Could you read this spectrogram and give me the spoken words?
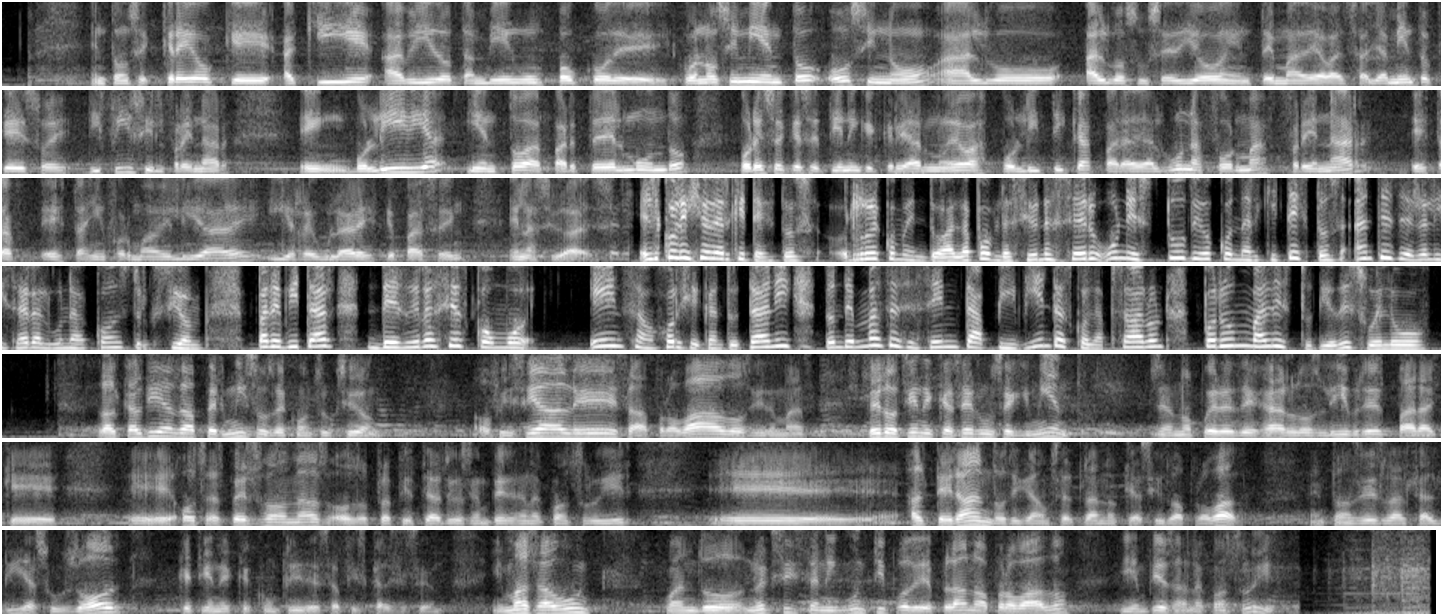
Entonces creo que aquí ha habido también un poco de conocimiento o si no algo, algo sucedió en tema de avasallamiento que eso es difícil frenar en Bolivia y en toda parte del mundo, por eso es que se tienen que crear nuevas políticas para de alguna forma frenar estas informabilidades irregulares que pasen en las ciudades. El Colegio de Arquitectos recomendó a la población hacer un estudio con arquitectos antes de realizar alguna construcción para evitar desgracias como en San Jorge Cantutani, donde más de 60 viviendas colapsaron por un mal estudio de suelo. La alcaldía da permisos de construcción, oficiales, aprobados y demás, pero tiene que hacer un seguimiento. O sea, no puede dejarlos libres para que eh, otras personas o los propietarios empiecen a construir eh, alterando, digamos, el plano que ha sido aprobado. Entonces la alcaldía, su rol que tiene que cumplir esa fiscalización. Y más aún cuando no existe ningún tipo de plano aprobado y empiezan a construir.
